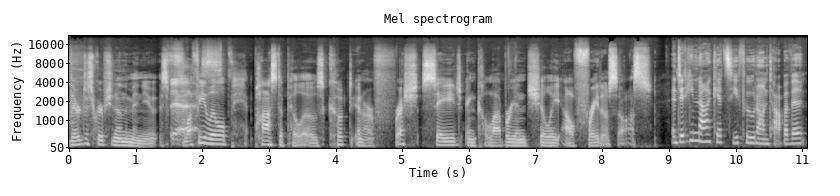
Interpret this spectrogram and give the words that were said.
their description on the menu is fluffy little p- pasta pillows cooked in our fresh sage and Calabrian chili Alfredo sauce. And did he not get seafood on top of it,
